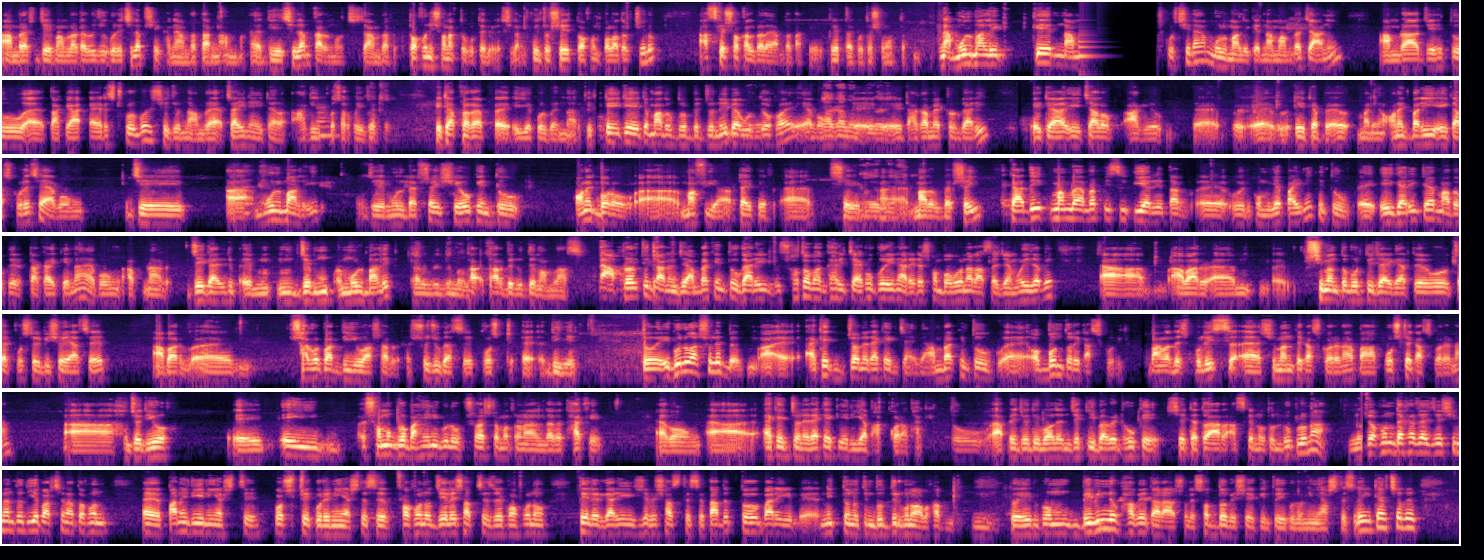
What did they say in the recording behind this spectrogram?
আমরা যে মামলাটা রুজু করেছিলাম সেখানে আমরা তার নাম দিয়েছিলাম। কারণ হচ্ছে যে আমরা তখনই শনাক্ত করতে পেরেছিলাম। কিন্তু সে তখন পলাতক ছিল। আজকে সকালবেলায় আমরা তাকে গ্রেপ্তার করতে সমর্থ না মূল মালিকের নাম করছি না। মূল মালিকের নাম আমরা জানি। আমরা যেহেতু তাকে অ্যারেস্ট করব সেজন্য আমরা চাই না এটা আগেই প্রচার হয়ে যাবে। এটা আপনারা ইয়ে করবেন না আর কি। এটা- এটা মাদক দ্রব্যের জন্যই ব্যবহৃত হয় এবং ঢাকা মেট্রোর গাড়ি। এটা এই চালক আগে এটা মানে অনেকবারই এই কাজ করেছে এবং যে আহ, মূল মালিক যে মূল ব্যবসায়ী সেও কিন্তু অনেক বড় মাফিয়া টাইপের সে মাদক ব্যবসায়ী। একাধিক মামলায় আমরা পিসিপিআর এ তার ওইরকম ইয়ে পাইনি কিন্তু এই গাড়িটা মাদকের টাকায় কেনা এবং আপনার যে গাড়ির যে মূল মালিক তার বিরুদ্ধে মামলা তার বিরুদ্ধে মামলা আছে। আপনারা তো জানেন যে আমরা কিন্তু গাড়ি শতভাগ গাড়ি চেকও করি না আর এটা সম্ভাবনা রাস্তায় জ্যাম হয়ে যাবে। আহ, আবার সীমান্তবর্তী জায়গাতেও চেকপোস্টের বিষয় আছে আবার আহ, সাগর দিয়েও আসার সুযোগ আছে পোস্ট দিয়ে। তো এগুলো আসলে আহ, এক একজনের এক এক জায়গা। আমরা কিন্তু অভ্যন্তরে কাজ করি। বাংলাদেশ পুলিশ সীমান্তে কাজ করে না বা পোস্টে কাজ করে না। যদিও এই- সমগ্র বাহিনীগুলো স্বরাষ্ট্র মন্ত্রণালয়ের আন্ডারে থাকে এবং এক একজনের এক এক এরিয়া ভাগ করা থাকে। তো আপনি যদি বলেন যে কীভাবে ঢুকে সেটা তো আর আজকে নতুন ঢুকলো না। যখন দেখা যায় যে সীমান্ত দিয়ে পারছে না তখন আহ, পানি দিয়ে নিয়ে আসছে কষ্টে করে নিয়ে আসতেছে। কখনো জেলে সাজছে যে কখনো তেলের গাড়ি হিসেবে সাজতেছে। তাদের তো বাড়ি নিত্য নতুন বুদ্ধির কোনো অভাব নেই। তো এরকম বিভিন্ন ভাবে তারা আসলে সদ্যবেশে কিন্তু এগুলো নিয়ে আসতেছে। এটা হচ্ছে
